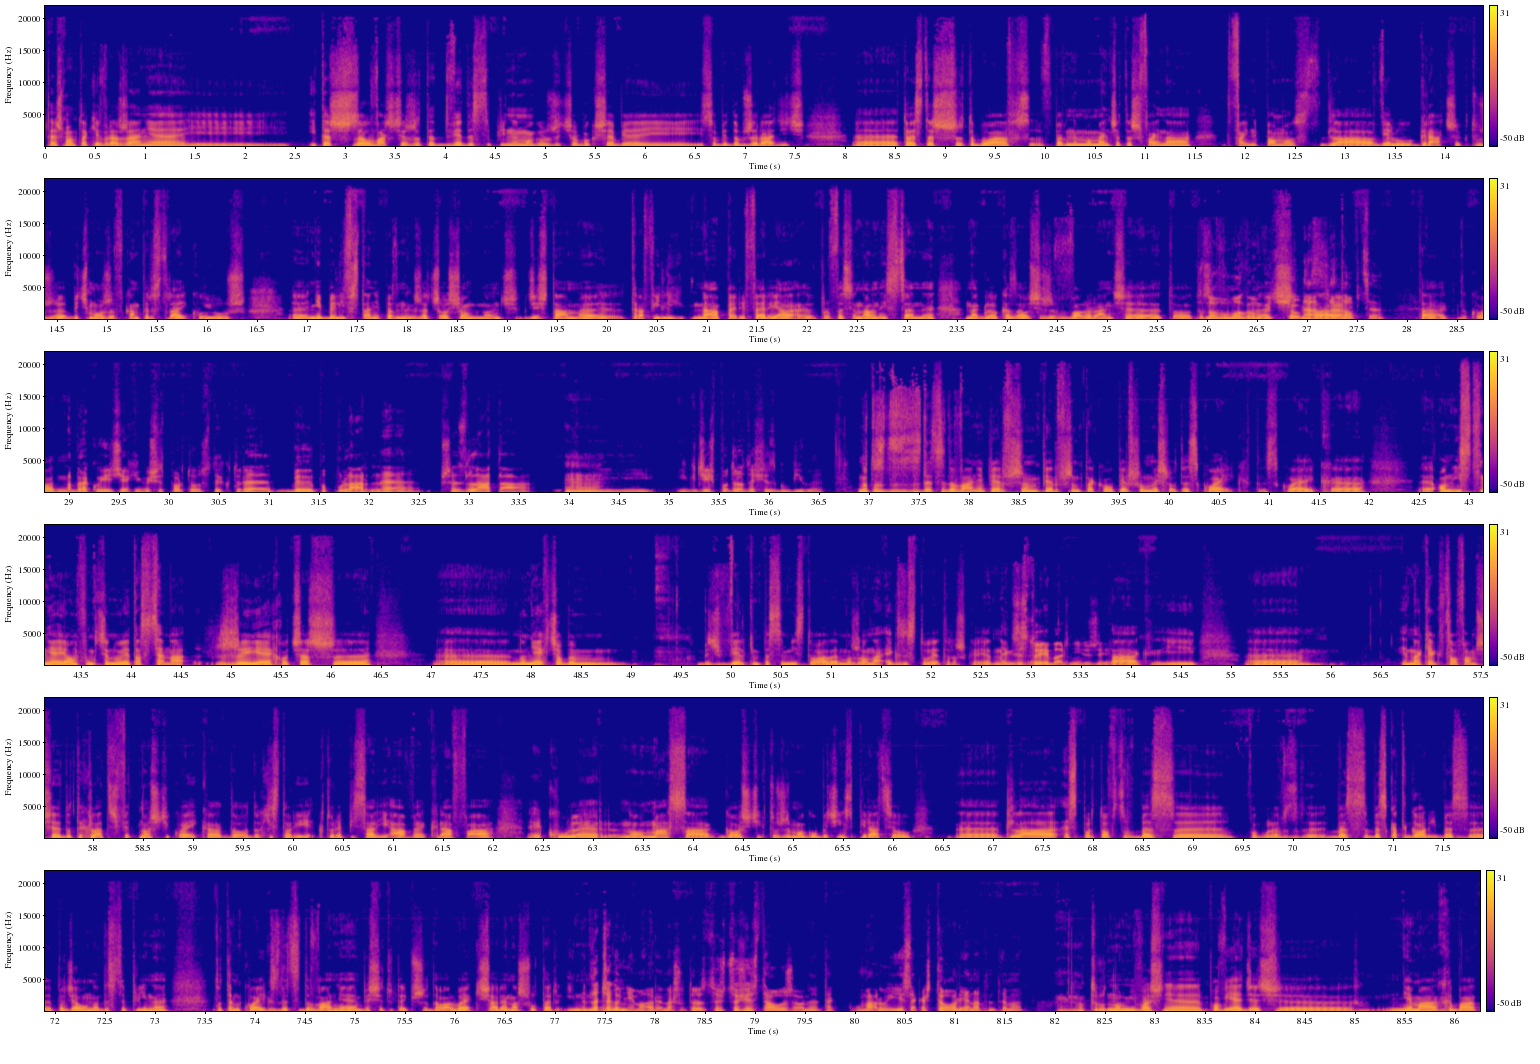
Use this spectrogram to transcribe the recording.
Też mam takie wrażenie i, i też zauważcie, że te dwie dyscypliny mogą żyć obok siebie i, i sobie dobrze radzić. E, to jest też, to była w, w pewnym momencie też fajna, fajny pomost dla wielu graczy, którzy być może w Counter-Strike'u już e, nie byli w stanie pewnych rzeczy osiągnąć. Gdzieś tam e, trafili na peryferia profesjonalnej sceny. Nagle okazało się, że w Valorancie to, to Znowu są mogą główne- być na, tak. na topce. Tak, dokładnie. A brakuje ci jakiegoś sportu z tych, które były popularne przez lata Mhm. i, i, i gdzieś po drodze się zgubiły? No to zdecydowanie pierwszym, pierwszym taką pierwszą myślą to jest Quake. To jest Quake. e, e, On istnieje, on funkcjonuje, ta scena żyje, chociaż e, no nie chciałbym być wielkim pesymistą, ale może ona egzystuje troszkę jednak. Egzystuje bardziej niż żyje. Tak i e, jednak jak cofam się do tych lat świetności Quake'a, do, do historii, które pisali Awek, Rafa, e, Cooler, no masa gości, którzy mogą być inspiracją e, dla esportowców bez e, w ogóle e, bez, bez kategorii, bez e, podziału na dyscypliny, to ten Quake zdecydowanie by się tutaj przydał. Albo jakiś arena shooter inny. Dlaczego nie ma Arena Shooter? Co, co się stało, że one tak umarły? Jest jakaś teoria na ten temat? No trudno mi właśnie powiedzieć. E, Nie ma chyba.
